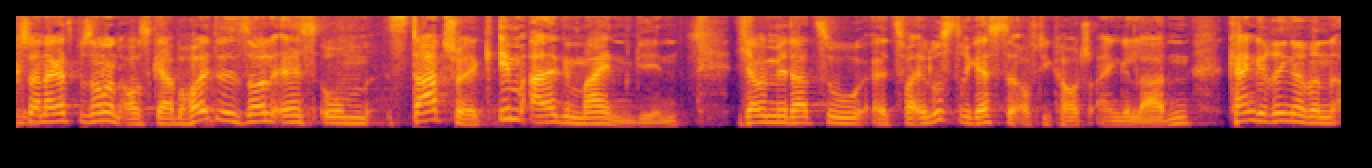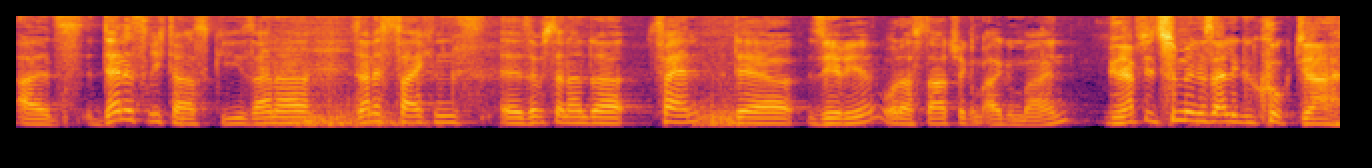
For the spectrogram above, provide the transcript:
zu einer ganz besonderen Ausgabe. Heute soll es um Star Trek im Allgemeinen gehen. Ich habe mir dazu äh, zwei illustre Gäste auf die Couch eingeladen. Kein geringeren als Dennis Richtarski, seiner, seines Zeichens äh, selbsternannter Fan der Serie oder Star Trek im Allgemeinen. Ihr habt sie zumindest alle geguckt, ja.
